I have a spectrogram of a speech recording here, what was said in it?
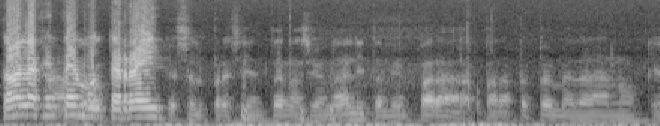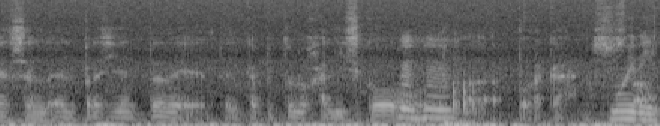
Toda la gente de Monterrey. que es el presidente nacional, y también para, para Pepe Medrano, que es el, el presidente de- del capítulo Jalisco, ah, por acá. Muy estado. bien.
